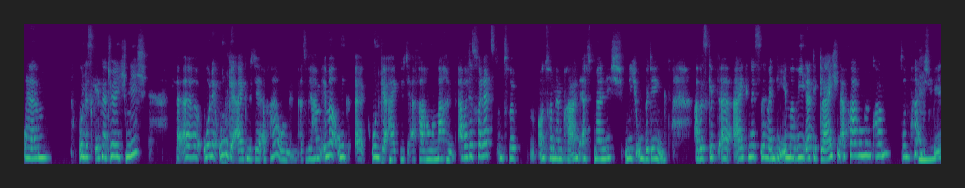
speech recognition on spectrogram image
Ähm, und es geht natürlich nicht äh, ohne ungeeignete Erfahrungen. Also wir haben immer un, äh, ungeeignete Erfahrungen machen, aber das verletzt unsere, unsere Membran erstmal nicht, nicht unbedingt. Aber es gibt Ereignisse, wenn die immer wieder die gleichen Erfahrungen kommen, zum mhm. Beispiel mhm.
